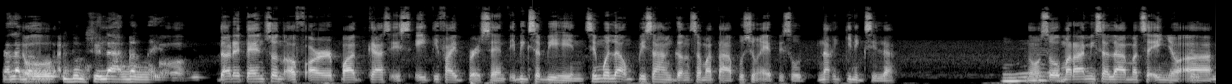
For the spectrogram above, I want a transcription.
Talagang Oo. andun sila hanggang ngayon. The retention of our podcast is 85%. Ibig sabihin, simula umpisa hanggang sa matapos yung episode, nakikinig sila. No? So maraming salamat sa inyo. Ah,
